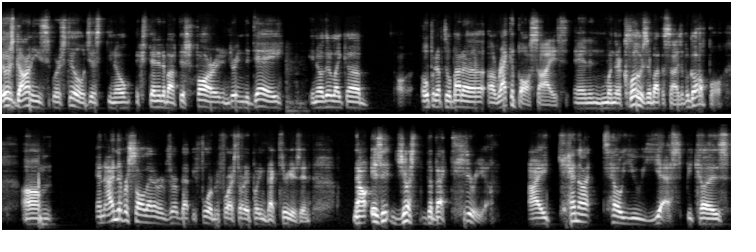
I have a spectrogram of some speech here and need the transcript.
those Gonnies were still just, you know, extended about this far. And during the day, you know, they're like a open up to about a, a racquetball size, and when they're closed, they're about the size of a golf ball. Um, and I never saw that or observed that before. Before I started putting bacterias in. Now, is it just the bacteria? I cannot tell you yes because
